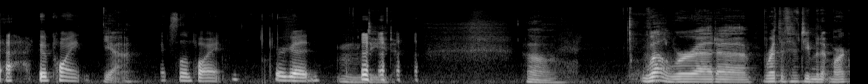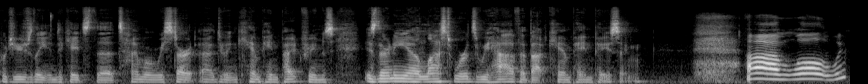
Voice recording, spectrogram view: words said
Yeah, good point. yeah Excellent point. Very good. indeed oh well we're at uh we're at the 50 minute mark which usually indicates the time where we start uh, doing campaign pipe dreams is there any uh, last words we have about campaign pacing Um, well, we've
